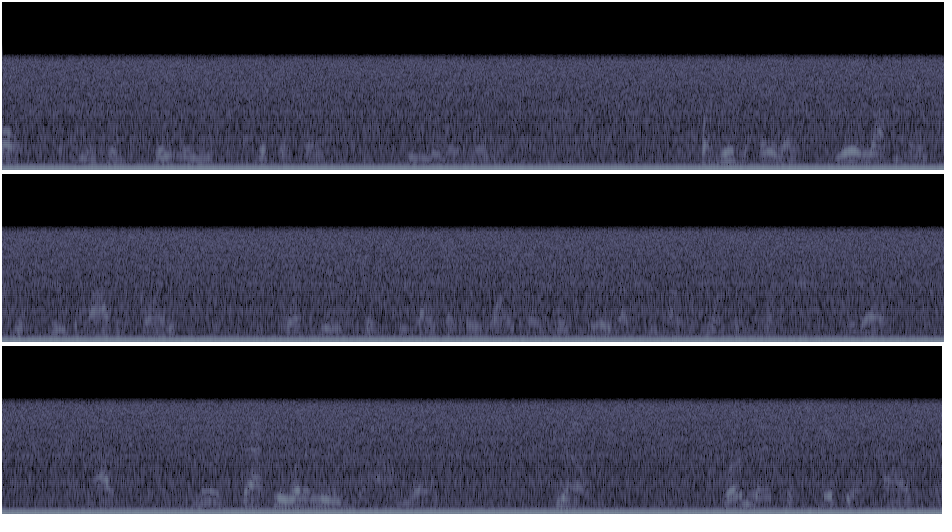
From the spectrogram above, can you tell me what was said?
well, it makes a completely different sense to you in those moments. But here's the thing, like, you're not meant to just read the Bible once, or hear church teach on something once, or hear Steenbuck teach on one thing once, and go, I got it. I know exactly what it means now. I'm ready. No. We're meant to take it as a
